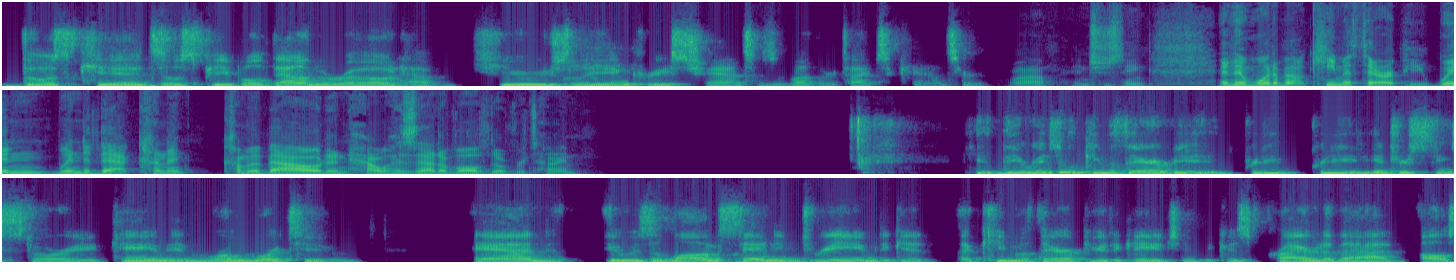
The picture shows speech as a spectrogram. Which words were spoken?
those kids, those people down the road have hugely increased chances of other types of cancer. Wow, interesting. And then what about chemotherapy? When when did that kind of come about, and how has that evolved over time? The original chemotherapy, pretty pretty interesting story. It came in World War II, and it was a long-standing dream to get a chemotherapeutic agent because prior to that, all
